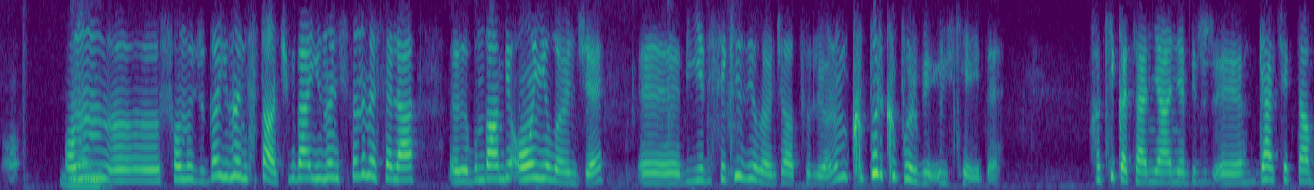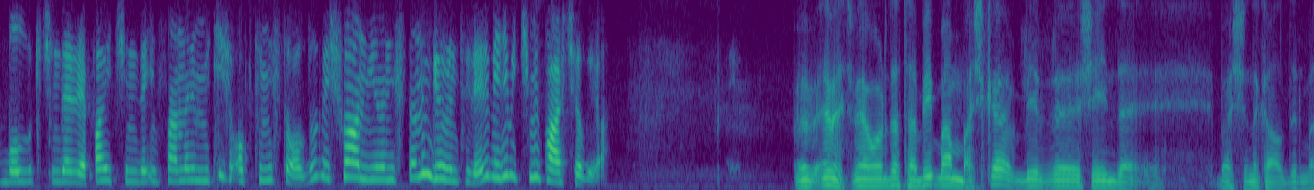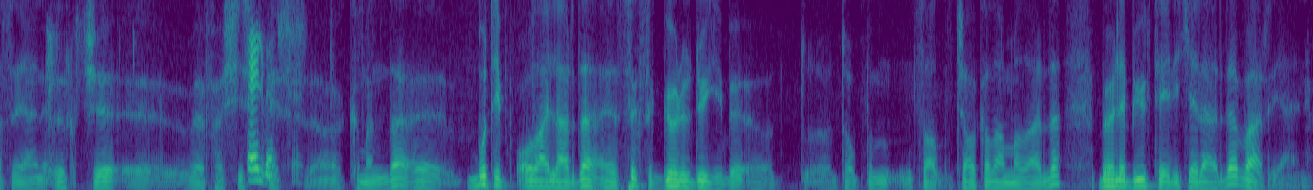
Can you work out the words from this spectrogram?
Onun yani... E, sonucu da Yunanistan. Çünkü ben Yunanistan'ı mesela e, bundan bir 10 yıl önce, e, bir 7-8 yıl önce hatırlıyorum. Kıpır kıpır bir ülkeydi hakikaten yani bir e, gerçekten bolluk içinde, refah içinde insanların müthiş optimist olduğu ve şu an Yunanistan'ın görüntüleri benim içimi parçalıyor. Evet ve orada tabii bambaşka bir e, şeyin de e, başını kaldırması yani ırkçı e, ve faşist Elbette. bir akımın da bu tip olaylarda sık sık görüldüğü gibi toplumsal çalkalanmalarda böyle büyük tehlikeler de var yani.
